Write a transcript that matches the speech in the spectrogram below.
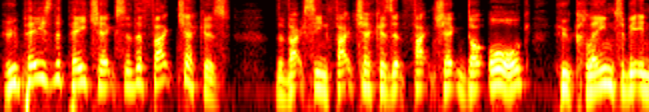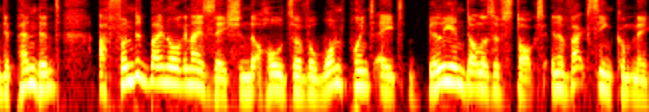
Who pays the paychecks of the fact checkers? The vaccine fact checkers at factcheck.org, who claim to be independent, are funded by an organization that holds over $1.8 billion of stocks in a vaccine company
